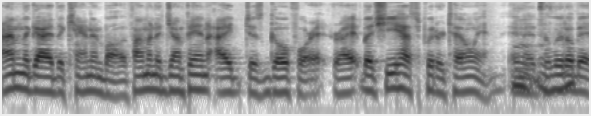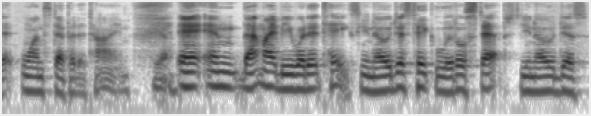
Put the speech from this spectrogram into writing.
I'm the guy, the cannonball. If I'm going to jump in, I just go for it, right? But she has to put her toe in, and it's a little bit one step at a time. Yeah. And, and that might be what it takes, you know. Just take little steps, you know. Just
